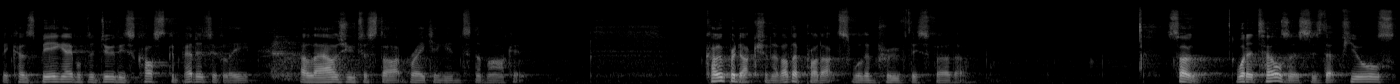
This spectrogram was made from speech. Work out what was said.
because being able to do this cost competitively allows you to start breaking into the market. Co-production of other products will improve this further. So, what it tells us is that fuels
